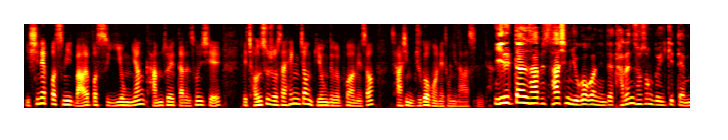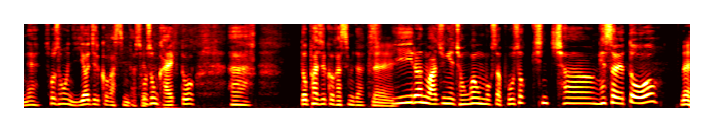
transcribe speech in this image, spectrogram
이 시내버스 및 마을버스 이용량 감소에 따른 손실, 전수조사 행정 비용 등을 포함해서 46억 원의 돈이 나왔습니다. 일단 46억 원인데 다른 소송도 있기 때문에 소송은 이어질 것 같습니다. 소송 가액도 아, 높아질 것 같습니다. 네. 이런 와중에 정광훈 목사 보석 신청했어요. 또 네,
